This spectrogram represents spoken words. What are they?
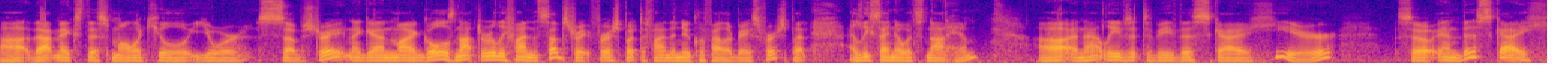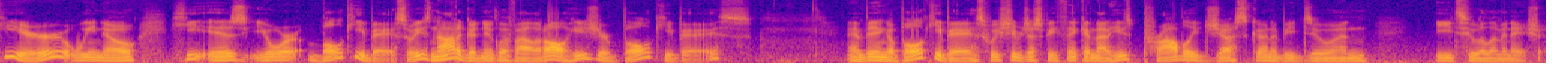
uh, that makes this molecule your substrate. And again, my goal is not to really find the substrate first, but to find the nucleophile base first. But at least I know it's not him. Uh, and that leaves it to be this guy here. So, and this guy here, we know he is your bulky base. So he's not a good nucleophile at all. He's your bulky base. And being a bulky base, we should just be thinking that he's probably just going to be doing E2 elimination.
